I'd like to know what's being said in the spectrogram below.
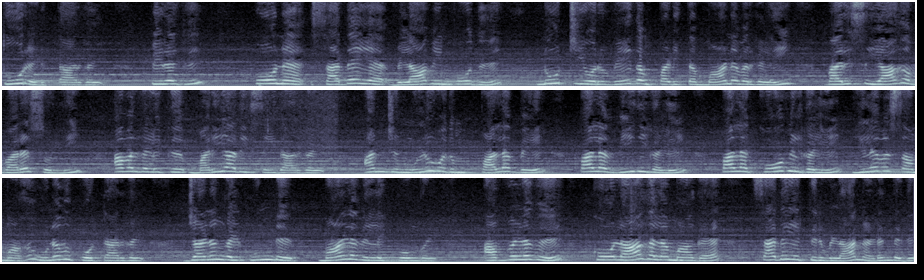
தூர் எடுத்தார்கள். பிறகு போன சதய விழாவின் போது நூற்றி ஒரு வேதம் படித்த மாணவர்களை வரிசையாக வர சொல்லி அவர்களுக்கு மரியாதை செய்தார்கள். அன்று முழுவதும் பல பேர் பல வீதிகளில் பல கோவில்களில் இலவசமாக உணவு போட்டார்கள். ஜனங்கள் உண்டு மாளவில்லை போங்கள். அவ்வளவு கோலாகலமாக சதய திருவிழா நடந்தது.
